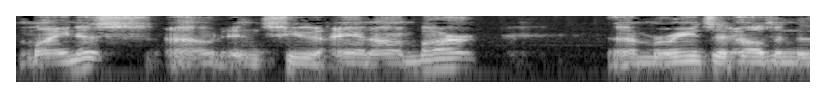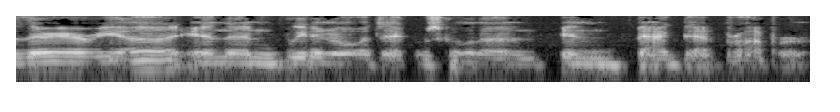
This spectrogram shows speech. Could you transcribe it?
minus out into Ann Ambar. Uh, Marines had held into their area, and then we didn't know what the heck was going on in Baghdad proper.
